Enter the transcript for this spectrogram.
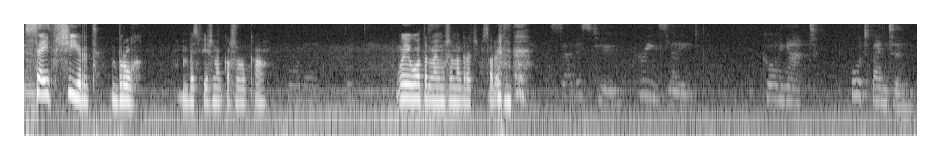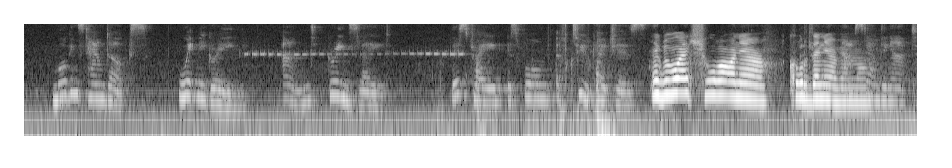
Safe shield, bruch. Bezpieczna koszulka. Way Waterline muszę nagrać, sorry. Port Benton, Morganstown Docks, Whitney Green and Greenslade. This train is formed of two coaches. Jakby było jakieś łonie. Kurde, nie wiem, no. standing at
